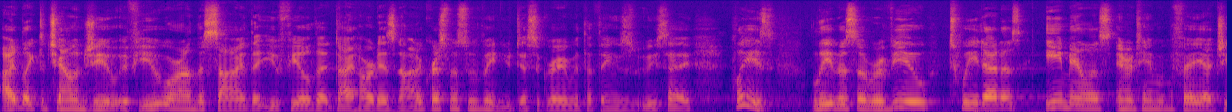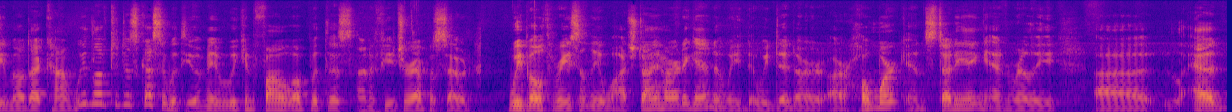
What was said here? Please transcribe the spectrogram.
I'd like to challenge you. If you are on the side that you feel that Die Hard is not a Christmas movie and you disagree with the things we say, please leave us a review, tweet at us, email us, entertainmentbuffet at gmail.com. We'd love to discuss it with you, and maybe we can follow up with this on a future episode. We both recently watched Die Hard again, and we we did our, our homework and studying and really uh, add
